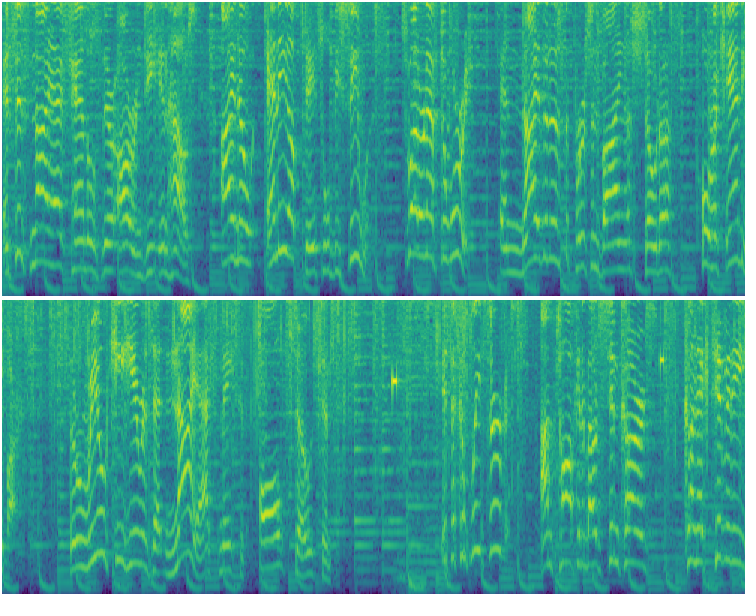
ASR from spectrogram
And since Nayax handles their R&D in-house, I know any updates will be seamless, so I don't have to worry. And neither does the person buying a soda or a candy bar. The real key here is that Nayax makes it all so simple. It's a complete service. I'm talking about SIM cards, connectivity,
